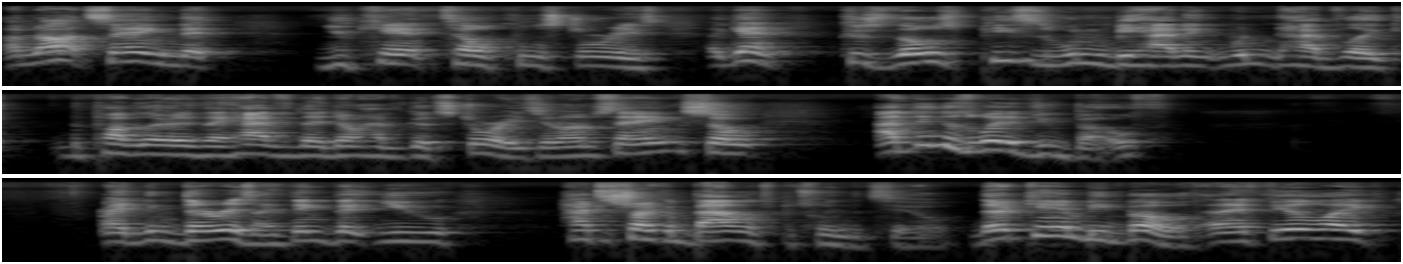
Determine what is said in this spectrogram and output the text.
I'm not saying that you can't tell cool stories. Again because those pieces wouldn't be having wouldn't have like the popularity they have if they don't have good stories you know what i'm saying? So i think there's a way to do both. I think there is. I think that you have to strike a balance between the two there can be both and i feel like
